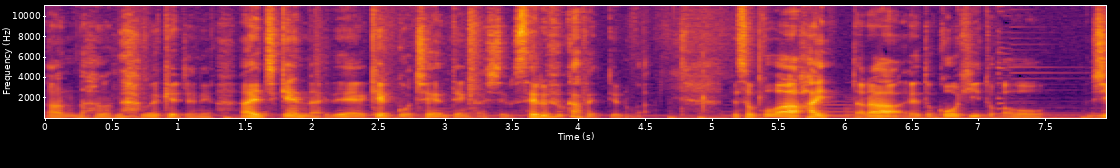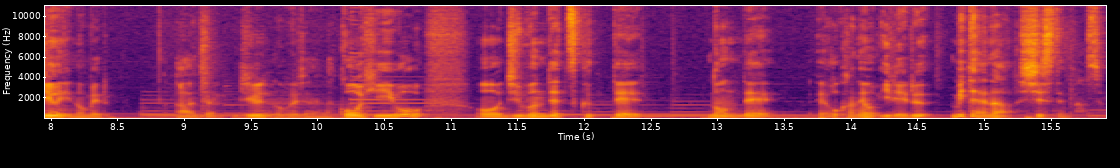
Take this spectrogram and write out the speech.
あ名古屋県じゃねえ愛知県内で結構チェーン展開してるセルフカフェっていうのが。でそこは入ったら、えー、とコーヒーとかを自由に飲める。あじゃあ自由に飲めるじゃないな。コーヒーをお自分で作って飲んでお金を入れるみたいなシステムなんですよ。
